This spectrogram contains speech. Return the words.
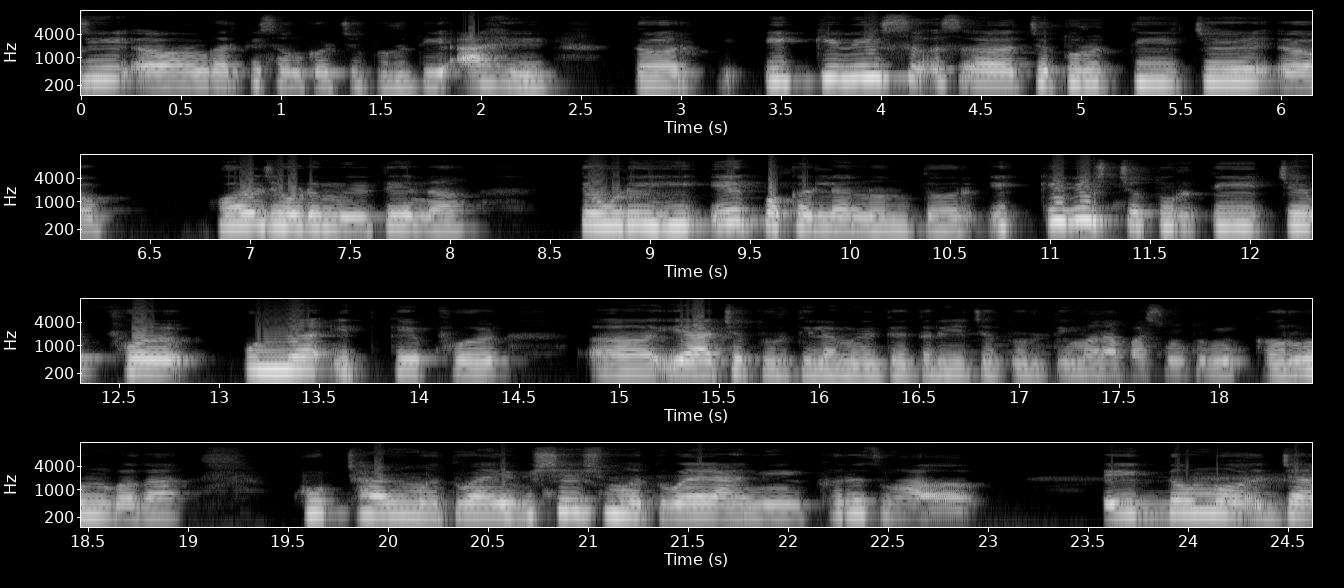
जी अंगारकी संकट चतुर्थी आहे तर एकवीस चतुर्थीचे फळ जेवढे मिळते ना तेवढे ही एक पकडल्यानंतर एकवीस चतुर्थीचे फळ पुन्हा इतके फळ या चतुर्थीला मिळते. तर ही चतुर्थी मनापासून तुम्ही करून बघा. खूप छान महत्त्व आहे विशेष महत्त्व आहे आणि खरंच व्हा एकदम ज्या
